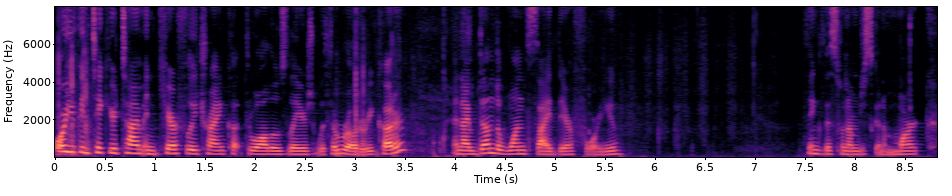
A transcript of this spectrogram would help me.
or you can take your time and carefully try and cut through all those layers with a rotary cutter. And I've done the one side there for you. I think this one I'm just gonna mark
